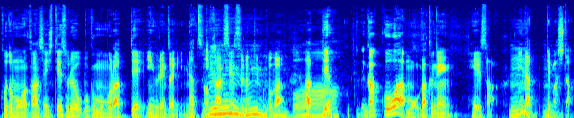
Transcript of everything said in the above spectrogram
子供が感染して、それを僕ももらって、インフルエンザに夏に感染するっていうことがあって、学校はもう学年閉鎖になってました。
